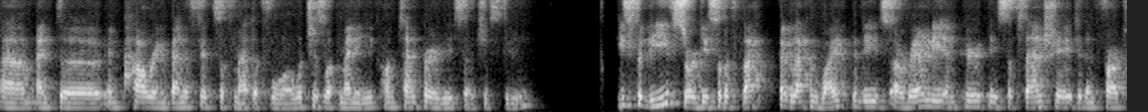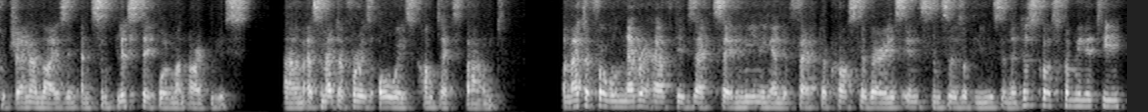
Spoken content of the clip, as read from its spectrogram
um, and the empowering benefits of metaphor, which is what many contemporary researchers do. These beliefs, or these sort of black, black and white beliefs, are rarely empirically substantiated and far too generalizing and simplistic, Wohlmann argues, um, as metaphor is always context bound. A metaphor will never have the exact same meaning and effect across the various instances of use in a discourse community,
